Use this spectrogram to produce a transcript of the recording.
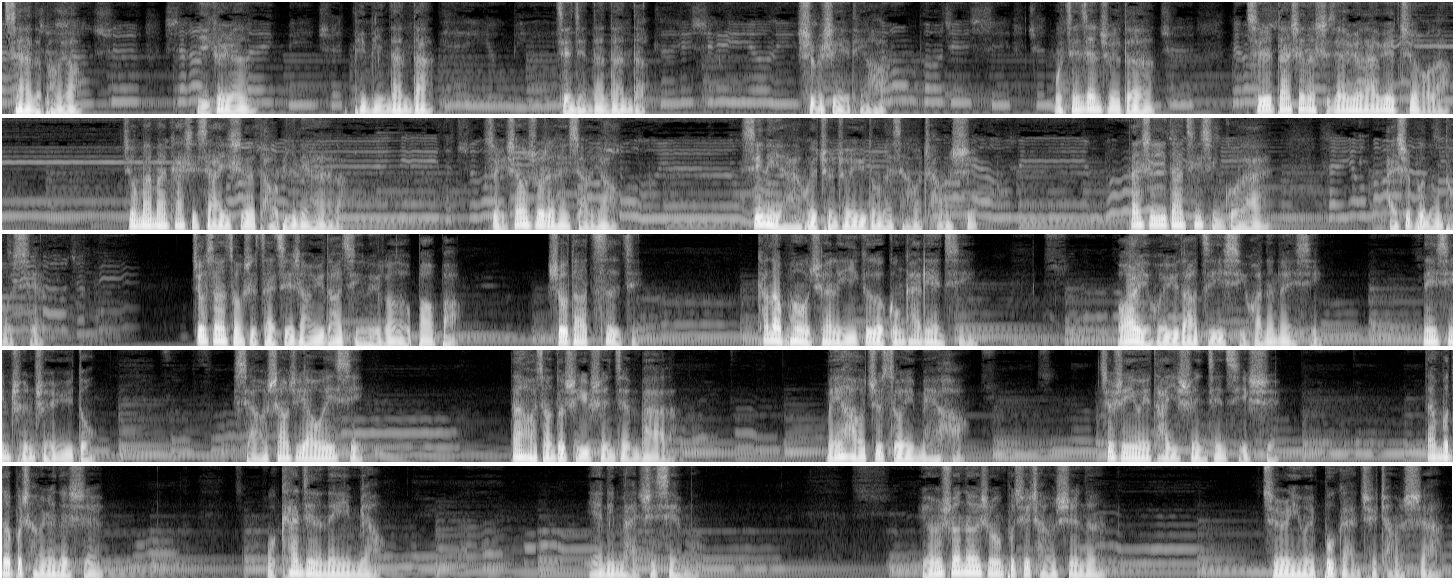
亲爱的朋友，一个人平平淡淡、简简单单的，是不是也挺好？我渐渐觉得，其实单身的时间越来越久了，就慢慢开始下意识的逃避恋爱了。嘴上说着很想要，心里还会蠢蠢欲动的想要尝试，但是，一旦清醒过来，还是不能妥协。就算总是在街上遇到情侣搂搂抱抱，受到刺激，看到朋友圈里一个个公开恋情，偶尔也会遇到自己喜欢的类型，内心蠢蠢欲动，想要上去要微信，但好像都是一瞬间罢了。美好之所以美好，就是因为它一瞬间即逝。但不得不承认的是。我看见的那一秒，眼里满是羡慕。有人说：“那为什么不去尝试呢？”就是因为不敢去尝试啊。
